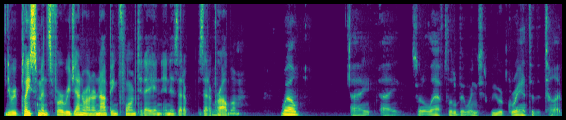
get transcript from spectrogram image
the replacements for Regeneron are not being formed today, and, and is that a is that a problem? Well, I, I sort of laughed a little bit when you said we were granted the time.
